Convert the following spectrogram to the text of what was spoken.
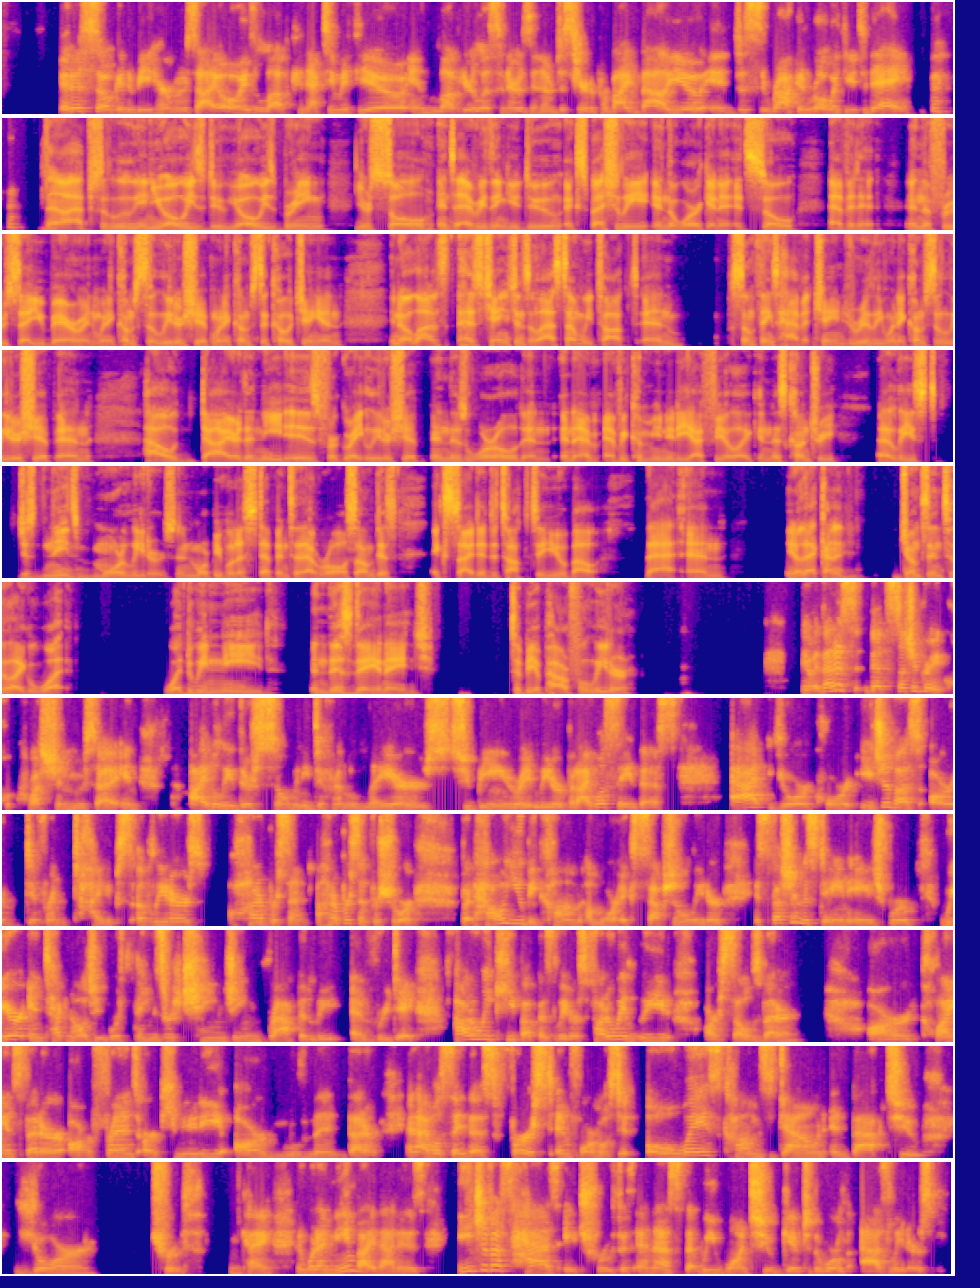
It is so good to be here, Musa. I always love connecting with you and love your listeners. And I'm just here to provide value and just rock and roll with you today. no, absolutely. And you always do. You always bring your soul into everything you do, especially in the work. And it's so evident in the fruits that you bear and when it comes to leadership, when it comes to coaching. And, you know, a lot of, has changed since the last time we talked. And some things haven't changed really when it comes to leadership and how dire the need is for great leadership in this world and in every community. I feel like in this country, at least, just needs more leaders and more people to step into that role. So I'm just excited to talk to you about that. And, you know, that kind of jumps into like what what do we need in this day and age to be a powerful leader you know, that is that's such a great question, Musa. And I believe there's so many different layers to being a great leader. But I will say this: at your core, each of us are different types of leaders. 100%, 100% for sure. But how you become a more exceptional leader, especially in this day and age where we're in technology where things are changing rapidly every day. How do we keep up as leaders? How do we lead ourselves better? Our clients better, our friends, our community, our movement better. And I will say this first and foremost, it always comes down and back to your truth. Okay. And what I mean by that is each of us has a truth within us that we want to give to the world as leaders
